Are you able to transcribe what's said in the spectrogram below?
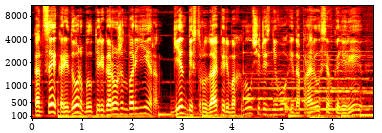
В конце коридор был перегорожен барьером. Ген без труда перемахнул через него и направился в галерею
